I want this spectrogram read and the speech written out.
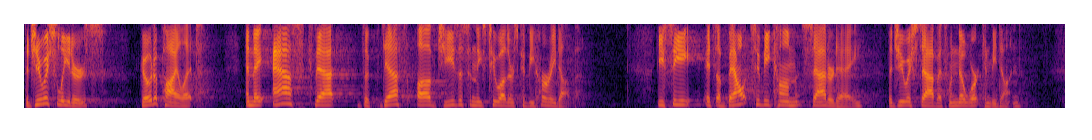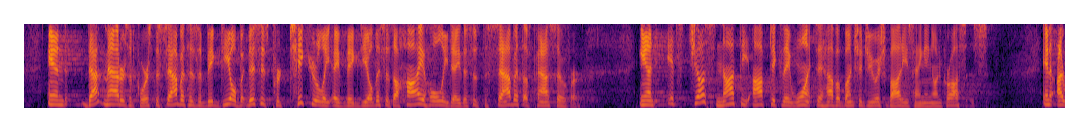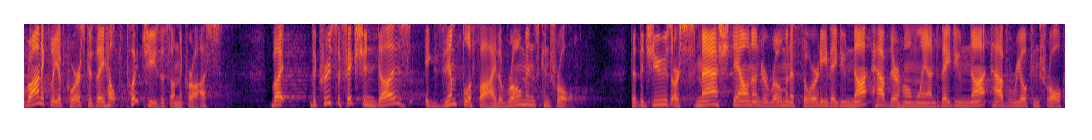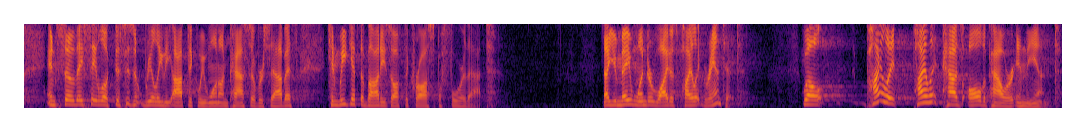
The Jewish leaders go to Pilate and they ask that the death of Jesus and these two others could be hurried up. You see, it's about to become Saturday, the Jewish Sabbath, when no work can be done. And that matters, of course. The Sabbath is a big deal, but this is particularly a big deal. This is a high holy day. This is the Sabbath of Passover. And it's just not the optic they want to have a bunch of Jewish bodies hanging on crosses. And ironically, of course, because they helped put Jesus on the cross, but the crucifixion does exemplify the Romans' control that the Jews are smashed down under Roman authority. They do not have their homeland, they do not have real control. And so they say, look, this isn't really the optic we want on Passover Sabbath. Can we get the bodies off the cross before that? Now, you may wonder why does Pilate grant it? Well, Pilate, Pilate has all the power in the end.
